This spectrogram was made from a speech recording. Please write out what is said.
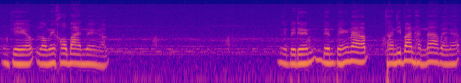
โอเคครับ เราไม่เข้าบ้านแม่งครับเดี๋ยวไปเดินเดินไปข้างหน้าครับทางที่บ้านหันหน้าไปนะ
